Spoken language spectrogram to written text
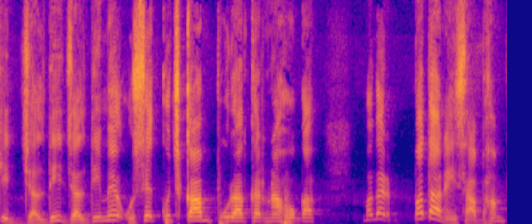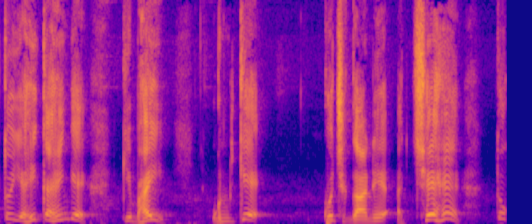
कि जल्दी जल्दी में उसे कुछ काम पूरा करना होगा। मगर पता नहीं साहब, हम तो यही कहेंगे कि भाई उनके कुछ गाने अच्छे हैं तो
